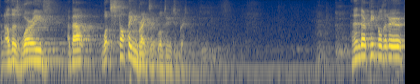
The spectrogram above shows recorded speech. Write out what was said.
and others worried about what stopping Brexit will do to Britain. And then there are people that are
